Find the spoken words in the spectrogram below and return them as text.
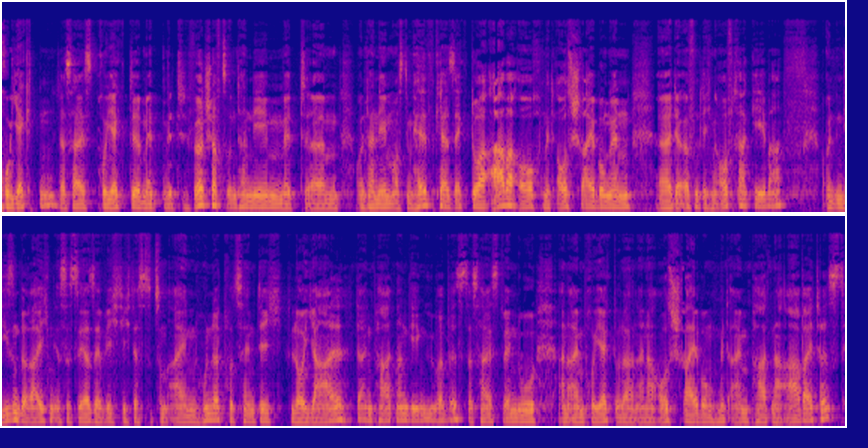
Projekten, das heißt Projekte mit, mit Wirtschaftsunternehmen, mit ähm, Unternehmen aus dem Healthcare-Sektor, aber auch mit Ausschreibungen äh, der öffentlichen Auftraggeber. Und in diesen Bereichen ist es sehr, sehr wichtig, dass du zum einen hundertprozentig loyal deinen Partnern gegenüber bist. Das heißt, wenn du an einem Projekt oder an einer Ausschreibung mit einem Partner arbeitest,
